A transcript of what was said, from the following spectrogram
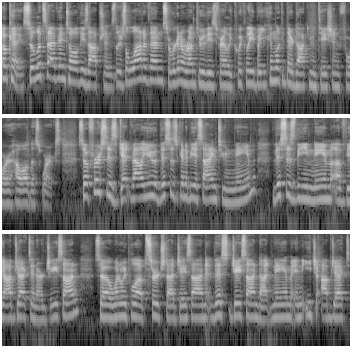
Okay, so let's dive into all these options. There's a lot of them, so we're gonna run through these fairly quickly, but you can look at their documentation for how all this works. So first is get value. This is gonna be assigned to name. This is the name of the object in our JSON. So when we pull up search.json, this json.name in each object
